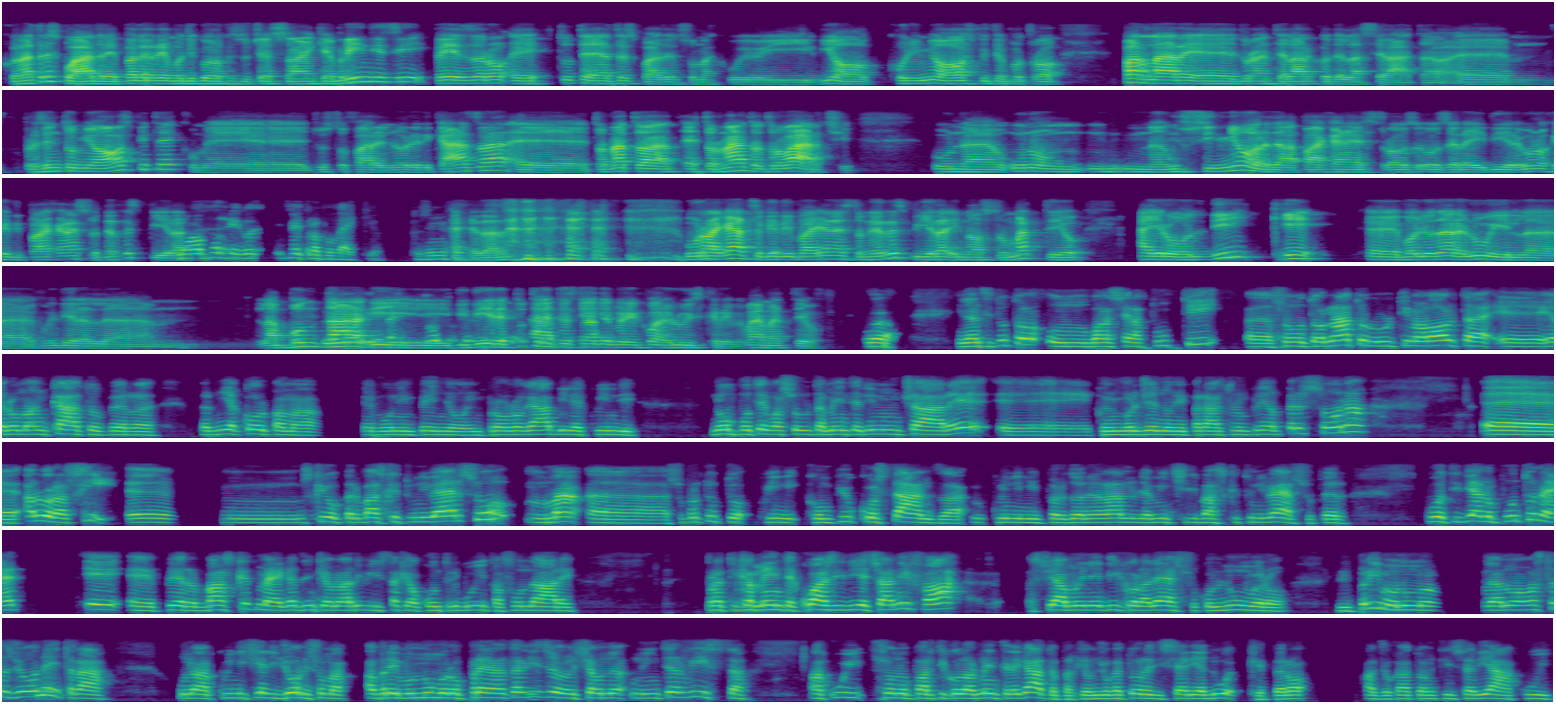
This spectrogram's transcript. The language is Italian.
con altre squadre parleremo di quello che è successo anche a Brindisi, Pesaro e tutte le altre squadre insomma cui il mio, con il mio ospite potrò parlare eh, durante l'arco della serata. Eh, presento il mio ospite, come è giusto fare il onore di casa, è tornato a, è tornato a trovarci un, uno, un, un, un, signore della pallacanestro, os, oserei dire, uno che di pallacanestro ne respira. No, perché così mi fai troppo vecchio. Così mi fai eh, esatto. un ragazzo che di pallacanestro ne respira, il nostro Matteo Airoldi, che eh, voglio dare lui il, come dire, il, la bontà di, di, dire tutte le testate per le quali lui scrive. Vai Matteo. Allora, innanzitutto un buonasera a tutti. Eh, sono tornato l'ultima volta e ero mancato per per mia colpa, ma avevo un impegno improrogabile, quindi non potevo assolutamente rinunciare, eh, coinvolgendomi peraltro in prima persona. Eh, allora sì, eh, mh, mm, scrivo per Basket Universo, ma eh, soprattutto quindi con più costanza, quindi mi perdoneranno gli amici di Basket Universo per quotidiano.net e per Basket Magazine, che è una rivista che ho contribuito a fondare praticamente quasi dieci anni fa siamo in edicola adesso col numero, il primo numero della nuova stagione, tra una quindicina di giorni, insomma, avremo un numero prenatalizio dove c'è un, un'intervista a cui sono particolarmente legato perché è un giocatore di Serie 2 che però ha giocato anche in Serie A, a cui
